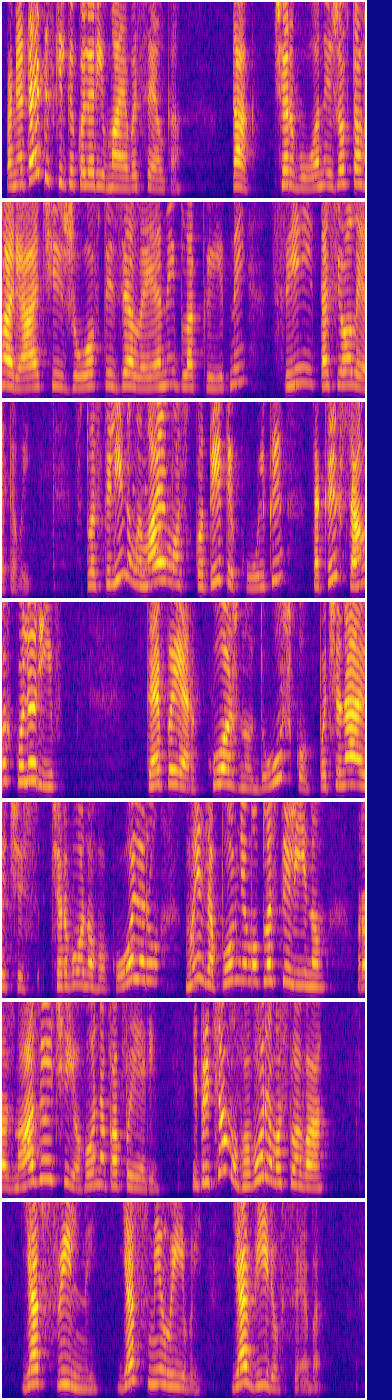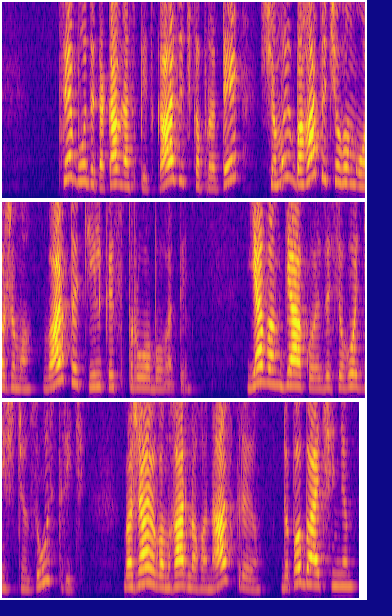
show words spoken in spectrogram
Пам'ятаєте, скільки кольорів має веселка? Так, червоний, жовтогарячий, жовтий, зелений, блакитний, синій та фіолетовий. З пластиліну ми маємо скотити кульки таких самих кольорів. Тепер кожну дужку, починаючи з червоного кольору, ми заповнюємо пластиліном, розмазуючи його на папері. І при цьому говоримо слова Я сильний, я сміливий, я вірю в себе. Це буде така в нас підказочка про те, що ми багато чого можемо, варто тільки спробувати. Я вам дякую за сьогоднішню зустріч. Бажаю вам гарного настрою. До побачення!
